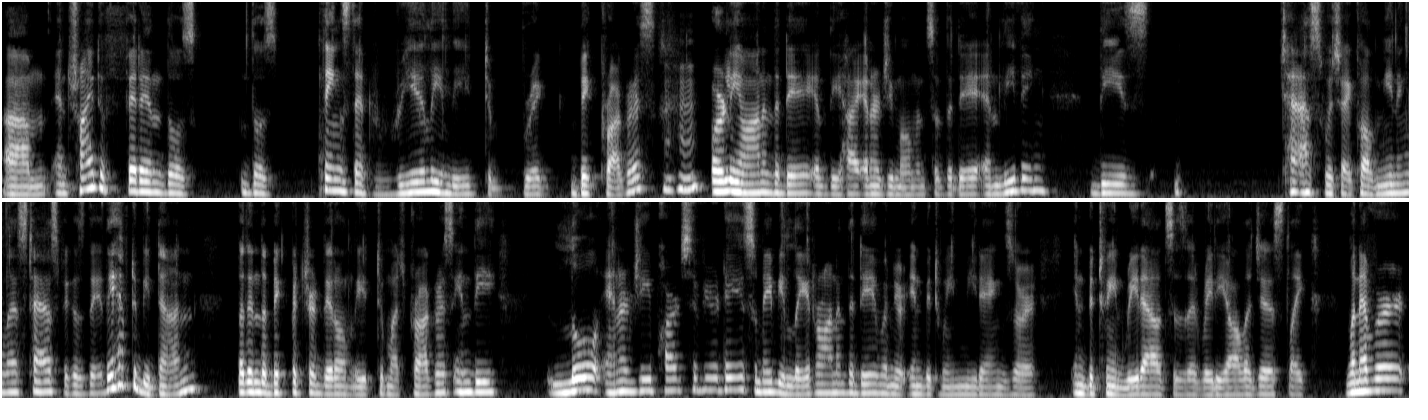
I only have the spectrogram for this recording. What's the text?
um, and trying to fit in those those things that really lead to big big progress mm-hmm. early on in the day in the high energy moments of the day, and leaving these tasks which I call meaningless tasks because they, they have to be done, but in the big picture they don't lead to much progress. In the low energy parts of your day. So maybe later on in the day when you're in between meetings or in between readouts as a radiologist, like whenever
